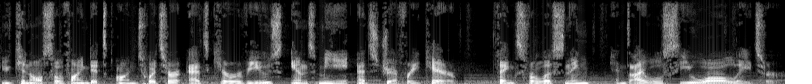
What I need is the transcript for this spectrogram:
You can also find it on Twitter at carereviews and me at Jeffrey Kare. Thanks for listening, and I will see you all later.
